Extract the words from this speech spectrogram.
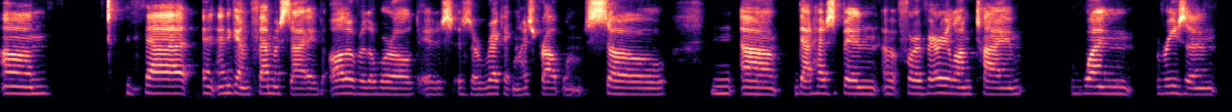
Um, that and, and again femicide all over the world is is a recognized problem so um, that has been uh, for a very long time one reason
